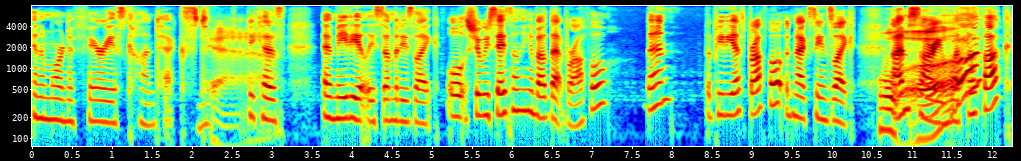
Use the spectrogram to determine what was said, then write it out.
in a more nefarious context. Yeah. Because immediately somebody's like, well, should we say something about that brothel then? The PDS brothel? And Maxine's like, I'm sorry, what the fuck?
